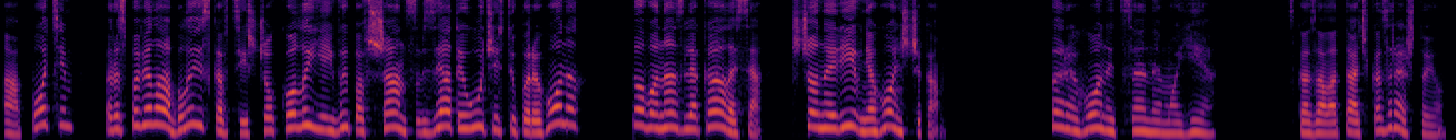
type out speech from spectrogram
А потім розповіла блискавці, що коли їй випав шанс взяти участь у перегонах, то вона злякалася, що не рівня гонщикам. Перегони це не моє, сказала тачка зрештою.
